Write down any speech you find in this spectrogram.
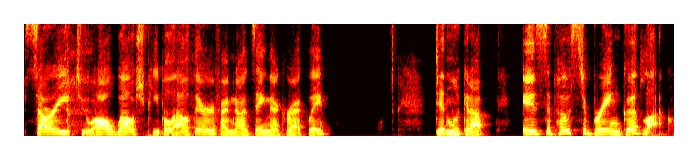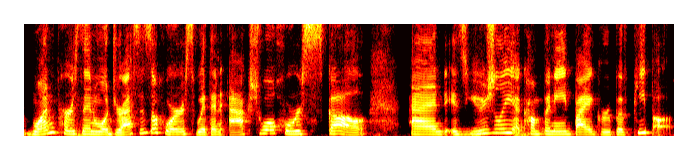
Sorry to all Welsh people out there if I'm not saying that correctly. Didn't look it up. Is supposed to bring good luck. One person will dress as a horse with an actual horse skull and is usually accompanied by a group of people.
